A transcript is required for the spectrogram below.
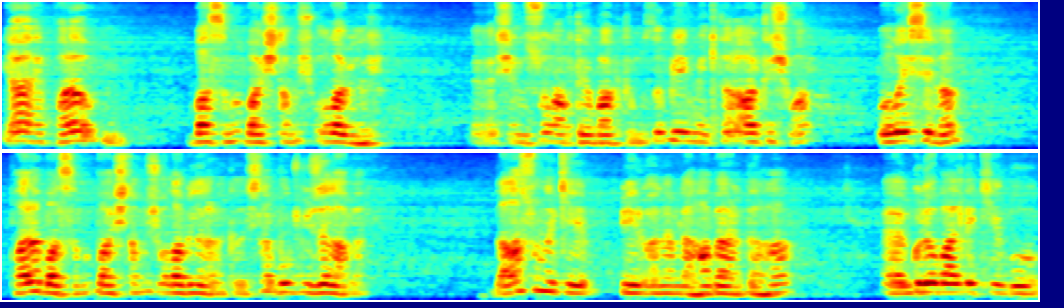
Yani para basımı başlamış olabilir. E, şimdi son haftaya baktığımızda bir miktar artış var. Dolayısıyla para basımı başlamış olabilir arkadaşlar. Bu güzel haber. Daha sonraki bir önemli haber daha. E, globaldeki bu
